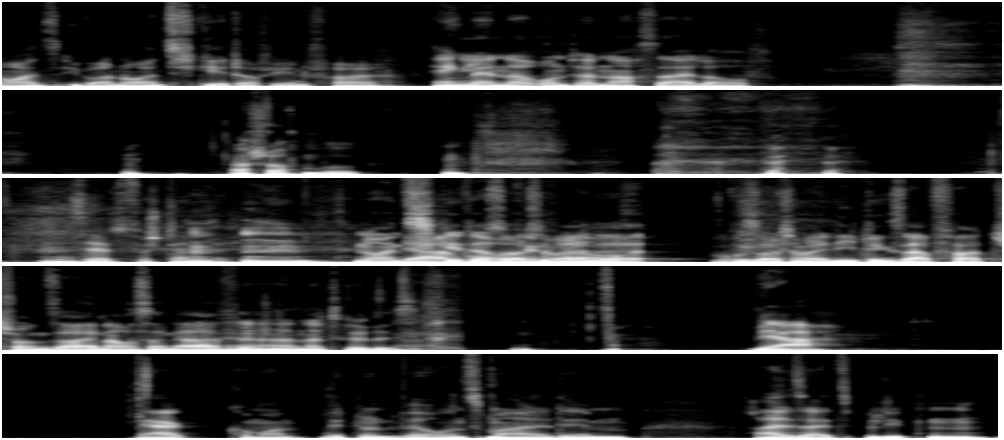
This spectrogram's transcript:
90, über 90 geht auf jeden Fall. Engländer runter nach Seilauf. Aschaffenburg. Selbstverständlich. 90 Ja, geht wo da auf sollte, jeden Fall meine, auch. Wo sollte meine Lieblingsabfahrt schon sein, außer in der Eifel? Ja, ne? natürlich. Ja. Ja, komm on. Widmen wir uns mal dem allseits beliebten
